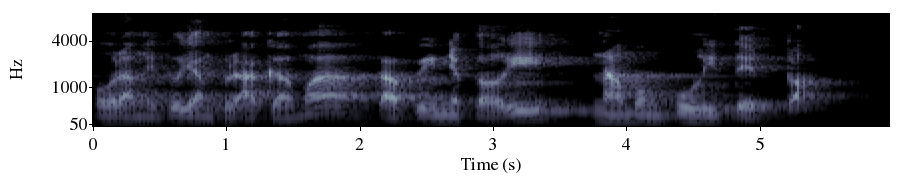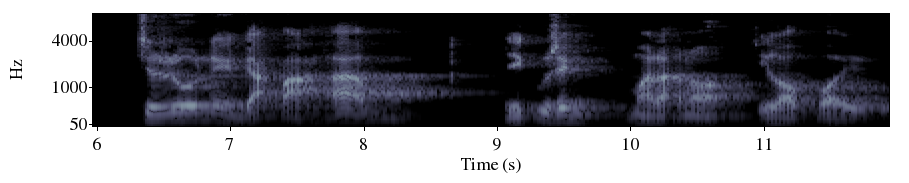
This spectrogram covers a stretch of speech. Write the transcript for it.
orang itu yang beragama tapi nyekeli namung kulite tok. Jerone enggak paham. Iku sing marakno cilaka iku.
